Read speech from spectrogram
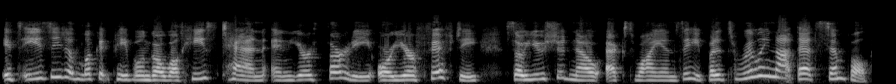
it's easy to look at people and go, well, he's 10 and you're 30 or you're 50, so you should know X, Y, and Z. But it's really not that simple.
